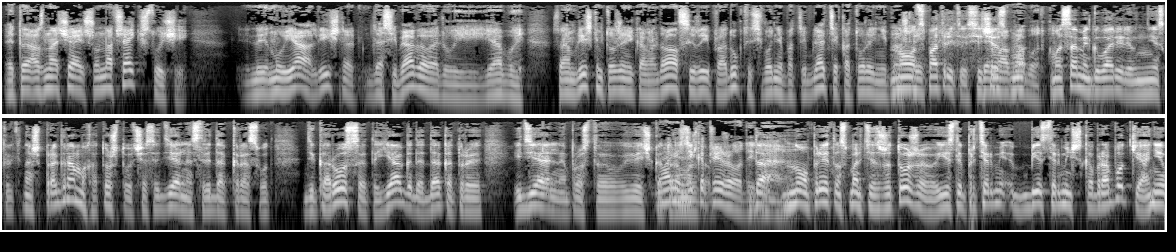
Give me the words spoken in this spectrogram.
Это означает, что на всякий случай ну, я лично для себя говорю, и я бы своим близким тоже рекомендовал сырые продукты сегодня потреблять, те, которые не прошли Но смотрите, сейчас мы, мы сами говорили в нескольких наших программах о том, что вот сейчас идеальная среда как раз вот дикоросы, это ягоды, да, которые идеальная просто вещь, которая ну, они может... природы, да, да. Но при этом, смотрите, это же тоже, если при терми... без термической обработки, они,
